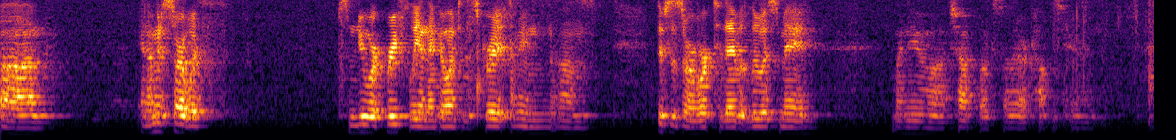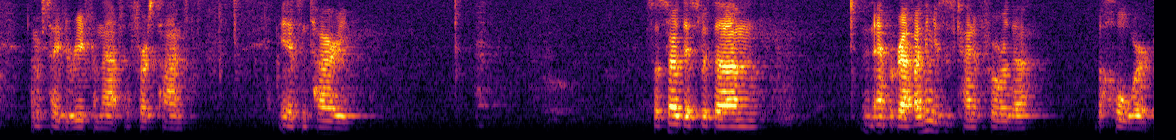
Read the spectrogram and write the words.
Um, and I'm going to start with some new work briefly, and then go into this great. I mean, um, this is our work today, but Lewis made my new uh, chapbook, so there are copies here. And I'm excited to read from that for the first time in its entirety. So I'll start this with um, an epigraph. I think this is kind of for the, the whole work.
